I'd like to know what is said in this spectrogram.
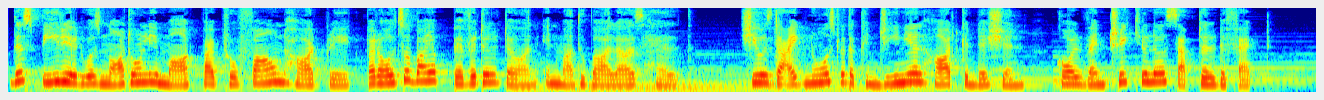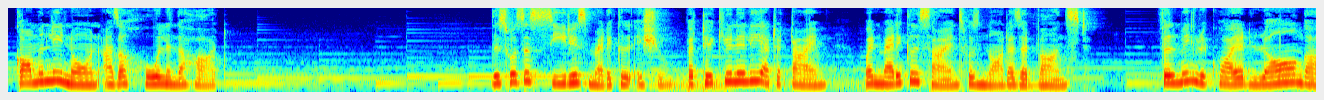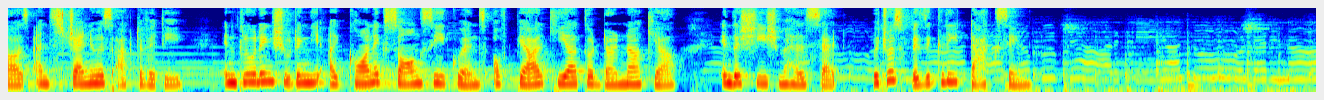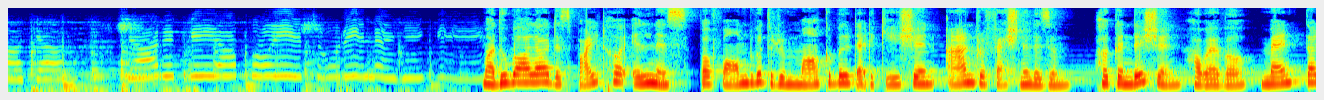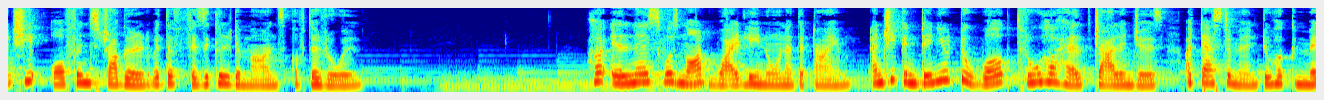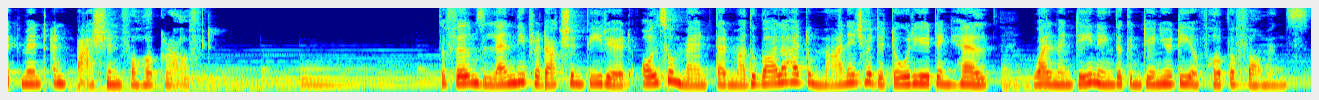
This period was not only marked by profound heartbreak but also by a pivotal turn in Madhubala's health. She was diagnosed with a congenital heart condition called ventricular septal defect, commonly known as a hole in the heart. This was a serious medical issue, particularly at a time when medical science was not as advanced. Filming required long hours and strenuous activity, including shooting the iconic song sequence of Pyar Kiya To Darna Kya in the Sheesh Mahal set, which was physically taxing. Madhubala, despite her illness, performed with remarkable dedication and professionalism. Her condition, however, meant that she often struggled with the physical demands of the role. Her illness was not widely known at the time, and she continued to work through her health challenges, a testament to her commitment and passion for her craft. The film's lengthy production period also meant that Madhubala had to manage her deteriorating health while maintaining the continuity of her performance.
